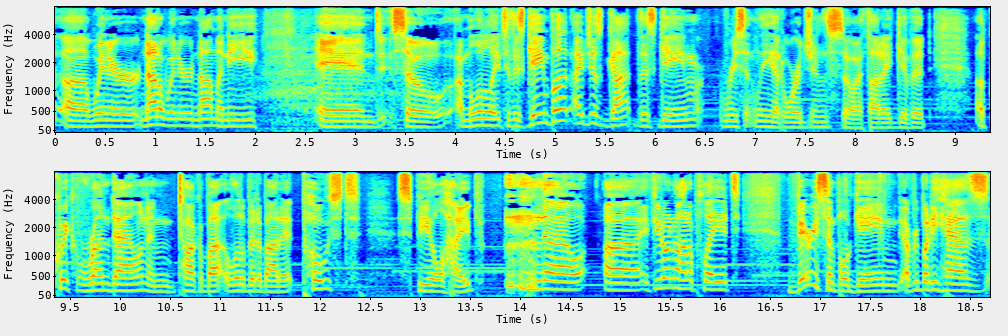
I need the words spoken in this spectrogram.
uh, winner, not a winner, nominee. And so I'm a little late to this game, but I just got this game recently at Origins, so I thought I'd give it a quick rundown and talk about a little bit about it post Spiel hype. now, uh, if you don't know how to play it, very simple game. Everybody has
